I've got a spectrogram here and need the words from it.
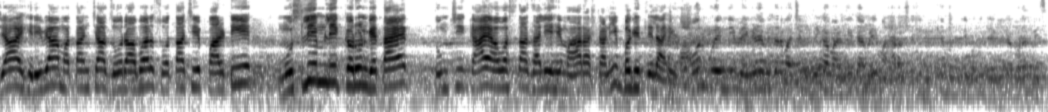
ज्या हिरव्या मतांच्या जोरावर स्वतःची पार्टी मुस्लिम लीग करून घेतायत तुमची काय अवस्था झाली हे महाराष्ट्राने बघितलेलं आहे. बावनकुळेंनी वेगळ्या विदर्भाची भूमिका मांडली त्यावेळी महाराष्ट्राचे मुख्यमंत्री म्हणून देवेंद्र फडणवीस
